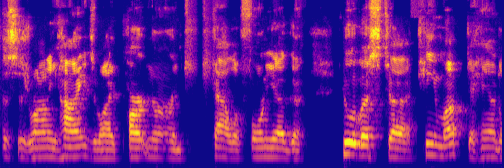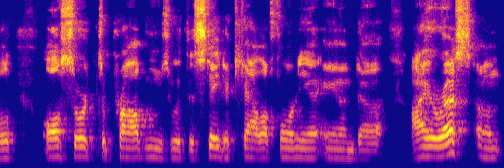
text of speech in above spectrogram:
This is Ronnie Hines, my partner in California. The two of us to team up to handle all sorts of problems with the state of California and uh, IRS. Um,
